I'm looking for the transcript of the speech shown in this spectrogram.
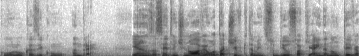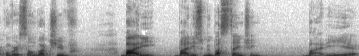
com o Lucas e com o André. Ianza 129 é um outro ativo que também subiu, só que ainda não teve a conversão do ativo. Bari, Bari subiu bastante, hein? Bari é,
